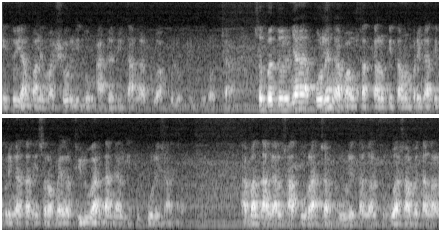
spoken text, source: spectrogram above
itu yang paling masyur itu ada di tanggal 27 Rojab sebetulnya boleh nggak Pak Ustadz kalau kita memperingati peringatan Isra Mi'raj di luar tanggal itu? Boleh saja. Apa tanggal 1 Rajab boleh tanggal 2 sampai tanggal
